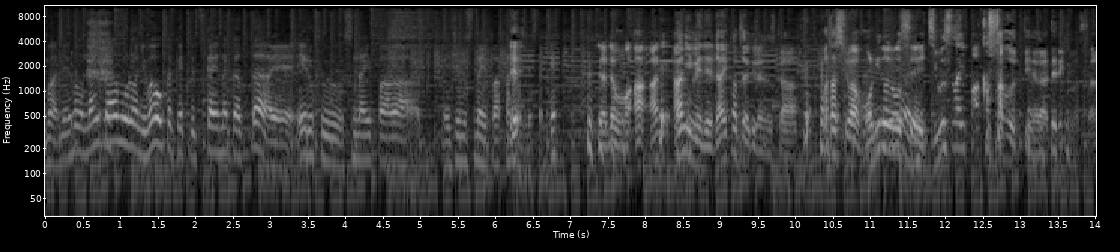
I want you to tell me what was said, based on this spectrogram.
まあね、そのナイトアムロに輪をかけて使えなかった、えーエルフスナイパー、えージムスナイパーカットでしたっけ？いや、でも、あアニアニメで大活躍じゃないですか。私は森の妖精、ジムスナイパーカスタムって言いながら出てきますから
